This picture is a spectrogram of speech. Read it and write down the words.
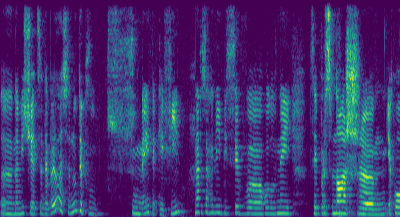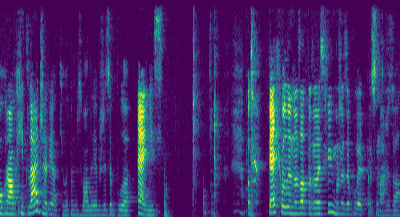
е, навіщо я це дивилася. Ну, типу, сумний такий фільм. Мене взагалі бісив е, головний цей персонаж, е, якого грав Хіт Леджер, як його там звали, я вже забула. Еніс. От 5 хвилин назад подивилась фільм, уже забула, як персонажа звали.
